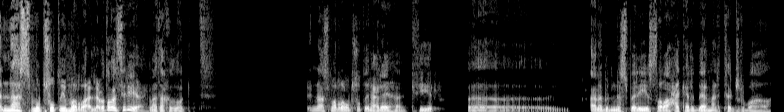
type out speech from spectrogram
الناس مبسوطين مرة على اللعبة. طبعا سريع ما تاخذ وقت. الناس مرة مبسوطين عليها كثير. آه، أنا بالنسبة لي الصراحه كانت دائما التجربة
